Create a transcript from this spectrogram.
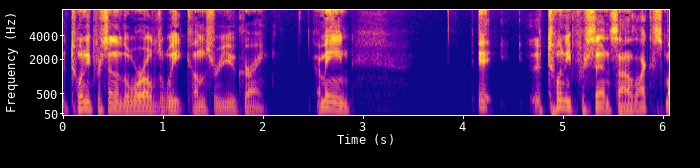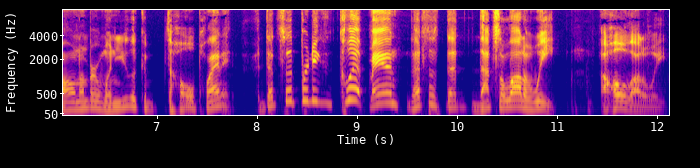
20% of the world's wheat comes from Ukraine. I mean, it, 20% sounds like a small number. When you look at the whole planet, that's a pretty good clip, man. That's a, that, that's a lot of wheat, a whole lot of wheat.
